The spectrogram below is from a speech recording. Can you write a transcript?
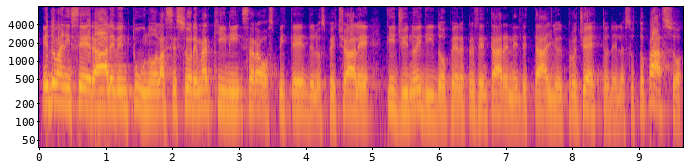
E domani sera alle 21 l'assessore Marchini sarà ospite dello speciale TG Noidido per presentare nel dettaglio il progetto del sottopasso,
